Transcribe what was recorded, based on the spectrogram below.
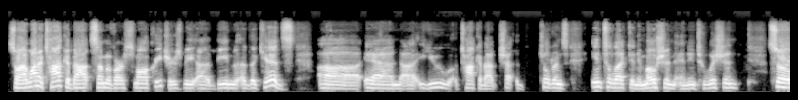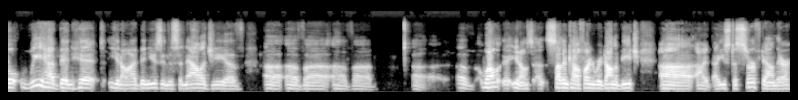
So i want to talk about some of our small creatures be, uh, being the kids uh, and uh, you talk about ch- children's intellect and emotion and intuition so we have been hit. You know, I've been using this analogy of uh, of uh, of. Uh, uh of well, you know, uh, Southern California, Redondo Beach. Uh, I, I, used to surf down there,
